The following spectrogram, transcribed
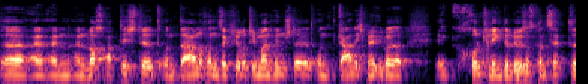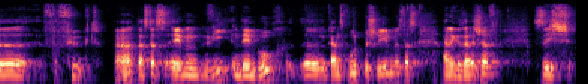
äh, ein, ein Loch abdichtet und da noch einen Security-Mann hinstellt und gar nicht mehr über äh, grundlegende Lösungskonzepte verfügt. Ja, dass das eben wie in dem Buch äh, ganz gut beschrieben ist, dass eine Gesellschaft sich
